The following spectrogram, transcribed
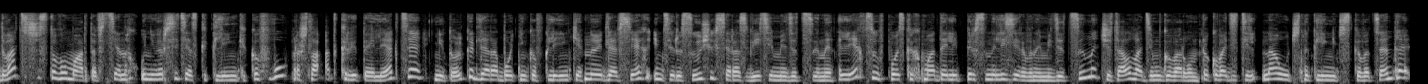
26 марта в стенах университетской клиники КФУ прошла открытая лекция не только для работников клиники, но и для всех интересующихся развитием медицины. Лекцию в поисках модели персонализированной медицины читал Вадим Говорун, руководитель научно-клинического центра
